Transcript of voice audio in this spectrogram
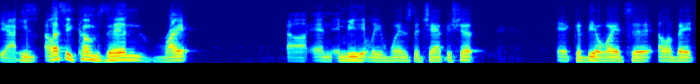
yeah, he's unless he comes in right uh, and immediately wins the championship, it could be a way to elevate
